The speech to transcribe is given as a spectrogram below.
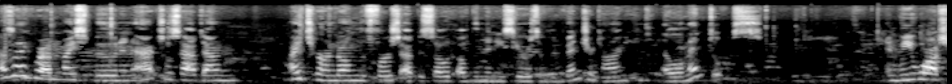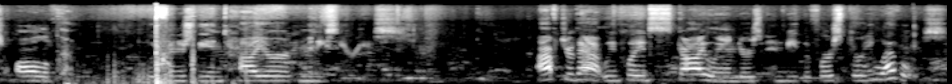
As I grabbed my spoon and Axel sat down, I turned on the first episode of the miniseries of Adventure Time, Elementals. And we watched all of them. We finished the entire miniseries. After that, we played Skylanders and beat the first three levels.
